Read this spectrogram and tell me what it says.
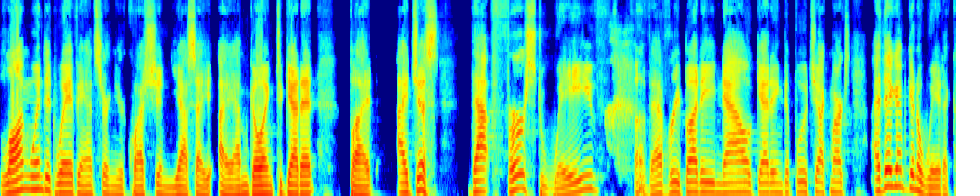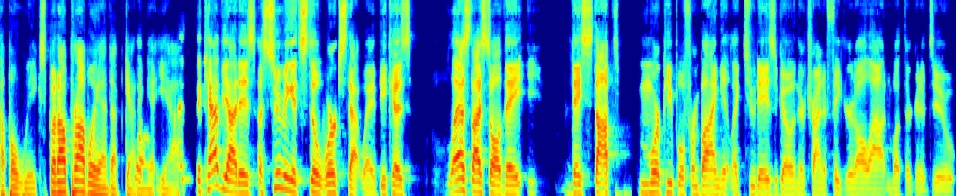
long-winded way of answering your question. Yes, I I am going to get it, but I just that first wave of everybody now getting the blue check marks. I think I'm going to wait a couple weeks, but I'll probably end up getting Well, it. Yeah. The caveat is assuming it still works that way because last I saw they they stopped more people from buying it like two days ago and they're trying to figure it all out and what they're going to do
